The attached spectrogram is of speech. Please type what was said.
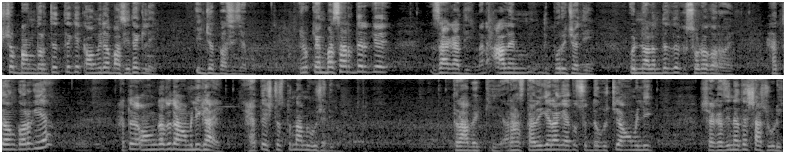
এসব বান্দরদের থেকে কাউমিরা বাঁচি থাকলে ইজ্জত বাঁচি যাব। এসব ক্যানভাসারদেরকে জায়গা দিই মানে আলেম পরিচয় দিই, অন্য আলেমদেরকে ছোটো করা হয়। হাতে অঙ্কর গিয়া, হাতে অঙ্কা যদি আমলি খায় হাতে স্টেজ তো আমি ঘুষে দিব। তার আবেগ কি? আর পাঁচ তারিখের আগে এত চোদ্দ গোষ্ঠী আওয়ামী লীগ, শেখ হাসিনাতে শাশুড়ি।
